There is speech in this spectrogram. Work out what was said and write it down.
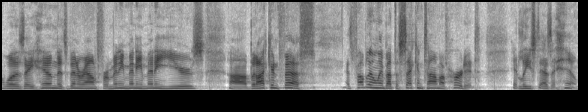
was a hymn that's been around for many, many, many years. Uh, but I confess, it's probably only about the second time I've heard it at least as a hymn.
